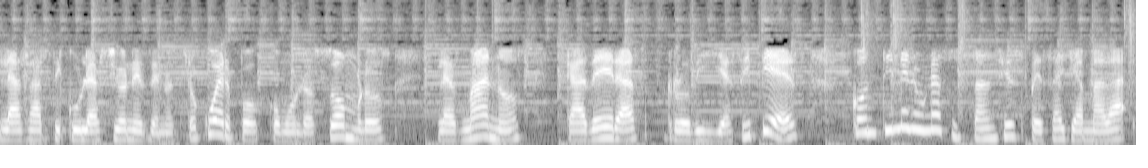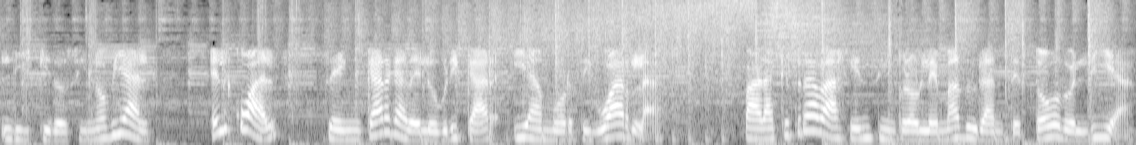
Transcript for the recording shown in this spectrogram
Las articulaciones de nuestro cuerpo, como los hombros, las manos, caderas, rodillas y pies, contienen una sustancia espesa llamada líquido sinovial, el cual se encarga de lubricar y amortiguarlas, para que trabajen sin problema durante todo el día.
